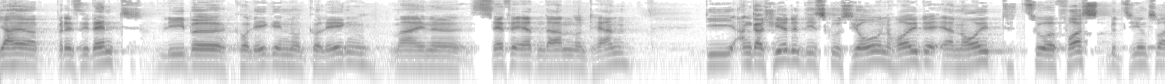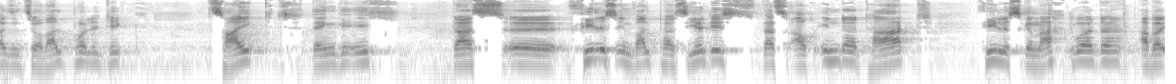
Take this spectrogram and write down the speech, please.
Ja, Herr Präsident, liebe Kolleginnen und Kollegen, meine sehr verehrten Damen und Herren! Die engagierte Diskussion heute erneut zur Forst- bzw. zur Waldpolitik zeigt, denke ich, dass äh, vieles im Wald passiert ist, dass auch in der Tat vieles gemacht wurde. Aber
